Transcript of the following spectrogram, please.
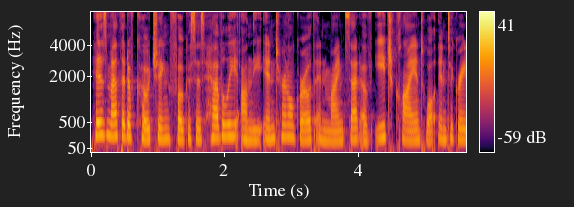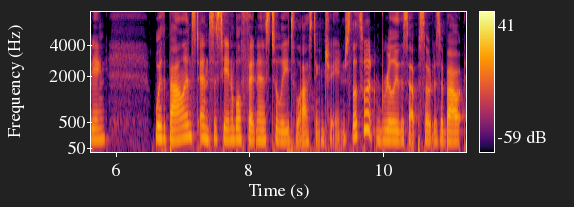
His method of coaching focuses heavily on the internal growth and mindset of each client while integrating with balanced and sustainable fitness to lead to lasting change. That's what really this episode is about.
